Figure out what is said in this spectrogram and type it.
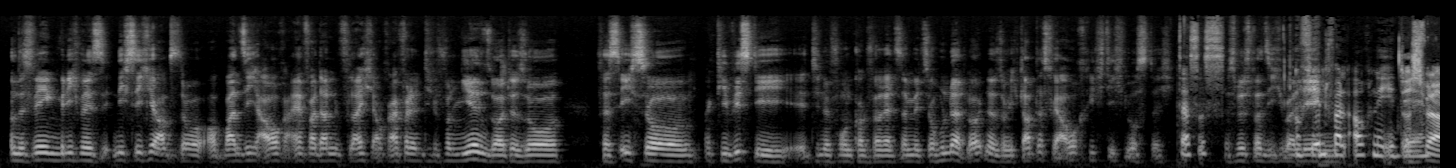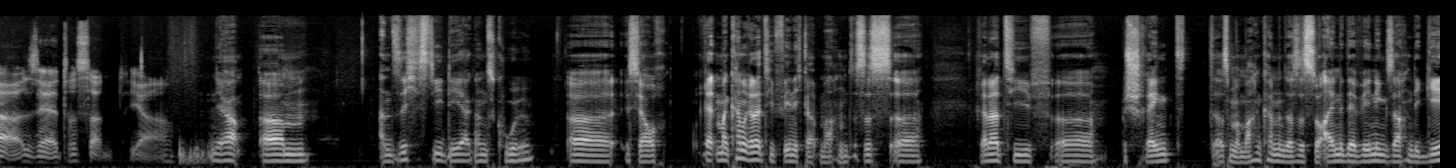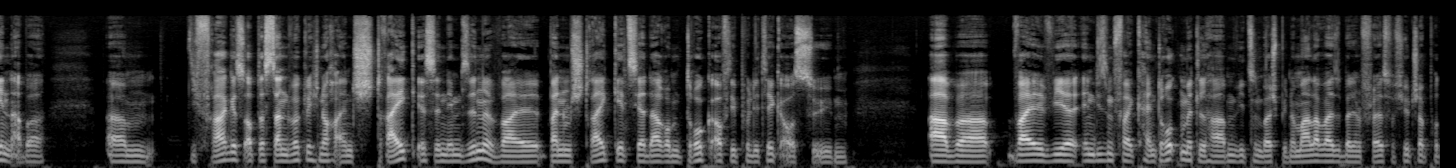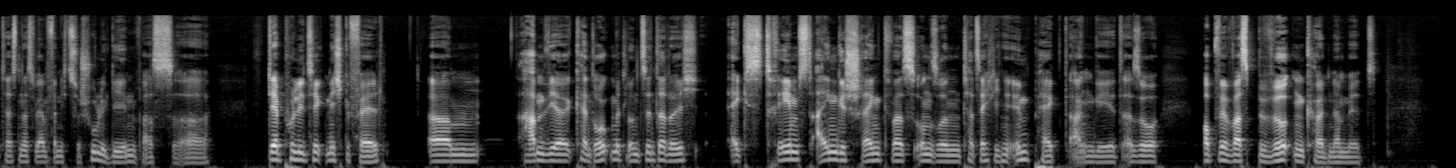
Und deswegen bin ich mir nicht sicher, ob, so, ob man sich auch einfach dann vielleicht auch einfach dann telefonieren sollte, so, das heißt ich, so Aktivisti-Telefonkonferenzen mit so 100 Leuten oder so. Ich glaube, das wäre auch richtig lustig. Das ist das müsste man sich überlegen. auf jeden Fall auch eine Idee. Das wäre sehr interessant, ja. Ja, ähm, an sich ist die Idee ja ganz cool. Äh, ist ja auch, man kann relativ wenig gerade machen. Das ist äh, relativ äh, beschränkt, dass man machen kann. Und das ist so eine der wenigen Sachen, die gehen. Aber ähm, die Frage ist, ob das dann wirklich noch ein Streik ist in dem Sinne, weil bei einem Streik geht es ja darum, Druck auf die Politik auszuüben. Aber weil wir in diesem Fall kein Druckmittel haben, wie zum Beispiel normalerweise bei den Fridays for Future Protesten, dass wir einfach nicht zur Schule gehen, was äh, der Politik nicht gefällt, ähm, haben wir kein Druckmittel und sind dadurch extremst eingeschränkt, was unseren tatsächlichen Impact angeht. Also ob wir was bewirken können damit.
